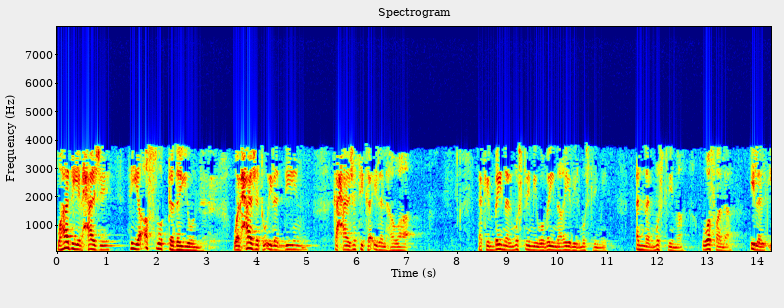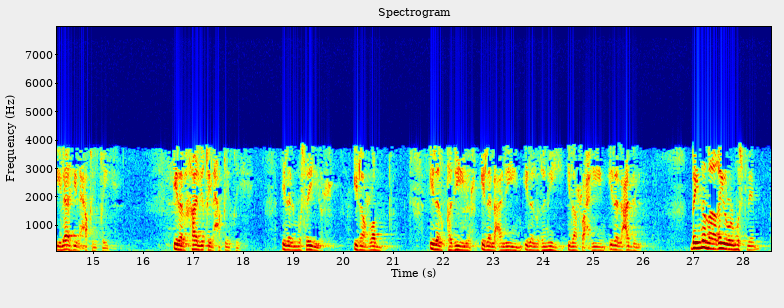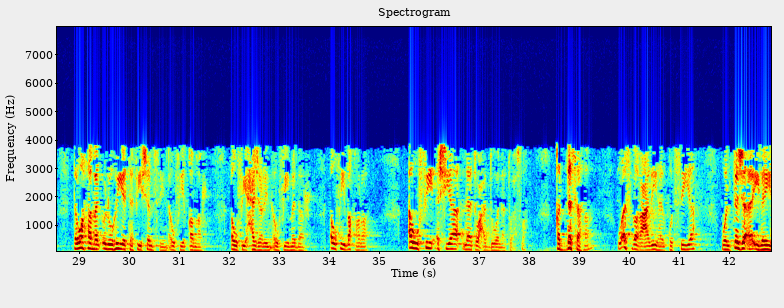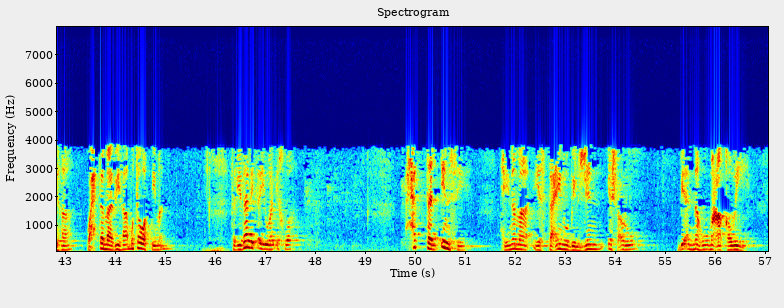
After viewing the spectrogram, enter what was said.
وهذه الحاجة هي أصل التدين والحاجة إلى الدين كحاجتك إلى الهواء. لكن بين المسلم وبين غير المسلم أن المسلم وصل إلى الإله الحقيقي إلى الخالق الحقيقي إلى المسير إلى الرب. إلى القدير إلى العليم إلى الغني إلى الرحيم إلى العدل. بينما غير المسلم توهم الألوهية في شمس أو في قمر أو في حجر أو في مدر أو في بقرة أو في أشياء لا تعد ولا تحصى. قدسها وأسبغ عليها القدسية والتجأ إليها واحتمى بها متوهما. فلذلك أيها الإخوة حتى الإنس حينما يستعين بالجن يشعر بأنه مع قوي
